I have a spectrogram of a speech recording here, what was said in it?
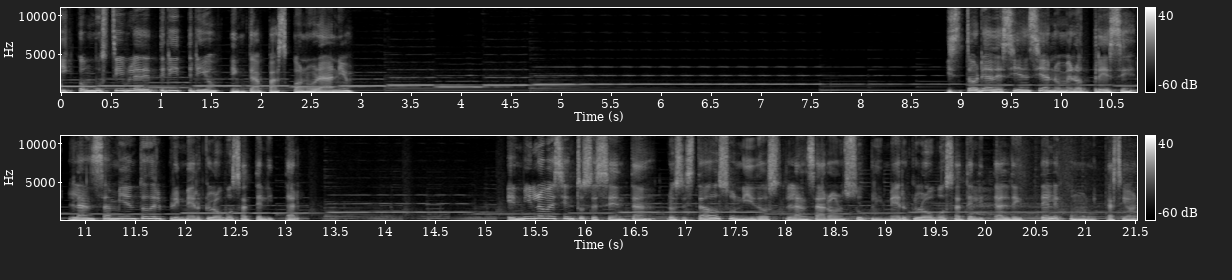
y combustible de tritrio en capas con uranio. Historia de ciencia número 13. Lanzamiento del primer globo satelital. En 1960, los Estados Unidos lanzaron su primer globo satelital de telecomunicación,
